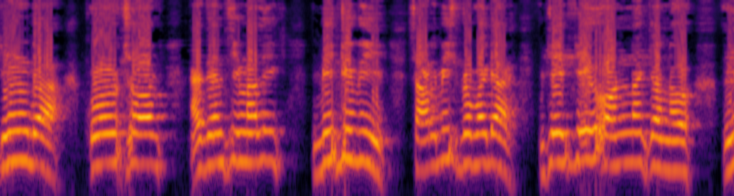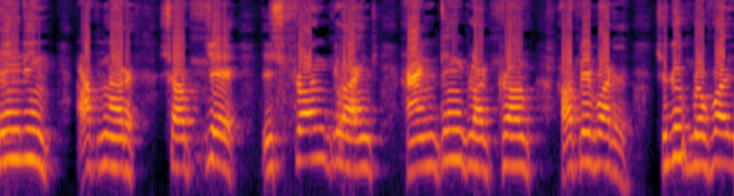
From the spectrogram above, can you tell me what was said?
কিংবা কোর্স হন এজেন্সি মালিক বিটিভি সার্ভিস প্রোভাইডার যে কেউ হন না কেন লিঙ্কডিন আপনার সবচেয়ে স্ট্রং ক্লায়েন্ট হান্টিং প্ল্যাটফর্ম হতে পারে। শুধু প্রোফাইল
